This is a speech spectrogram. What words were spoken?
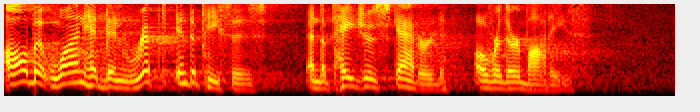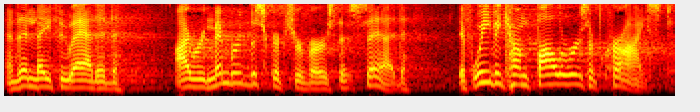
All but one had been ripped into pieces and the pages scattered over their bodies. And then Matthew added, I remembered the scripture verse that said, If we become followers of Christ,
